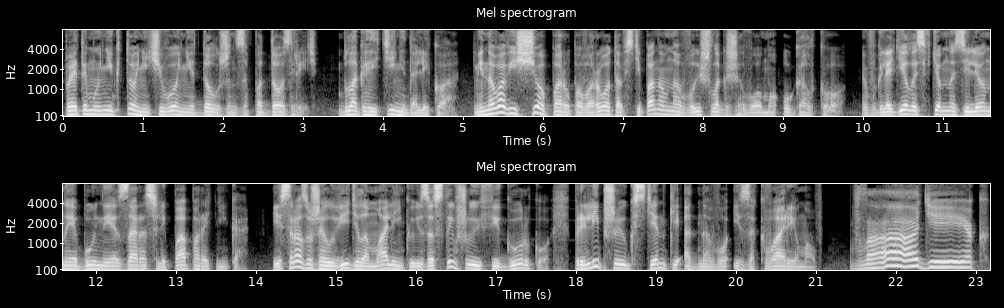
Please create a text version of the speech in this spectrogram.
Поэтому никто ничего не должен заподозрить. Благо идти недалеко. Миновав еще пару поворотов, Степановна вышла к живому уголку. Вгляделась в темно-зеленые буйные заросли папоротника и сразу же увидела маленькую застывшую фигурку, прилипшую к стенке одного из аквариумов. «Владик!»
